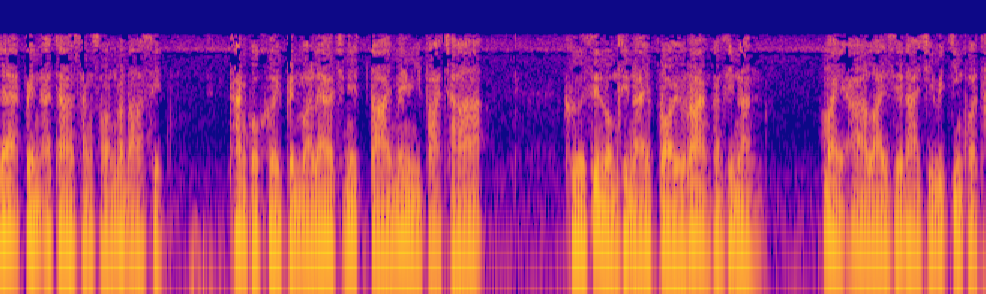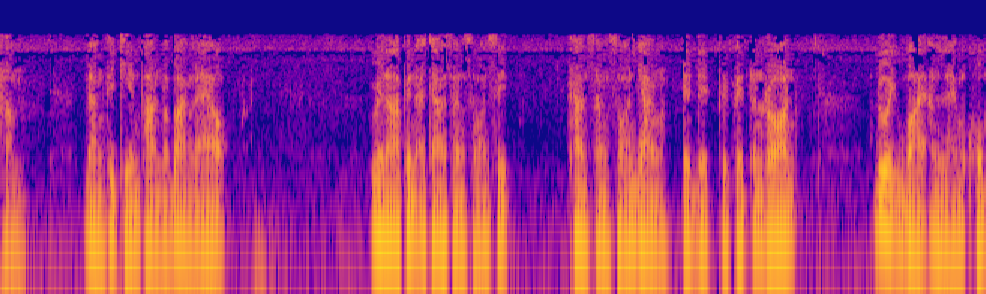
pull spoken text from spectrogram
และเป็นอาจารย์สั่งสอนบรรดาสิทธิ์ท่านก็เคยเป็นมาแล้วชนิดตายไม่มีป่าช้า คือสิ้นลมที่ไหนปล่อยร่างกันที่นั่น ไม่อาลัยเสียดายชีวิตยิ่งกว่าธรรม ดังที่เขียนผ่านมาบ้างแล้ว เวลาเป็นอาจารย์สั่งสอนสิทธิ์ท่านสั่งสอนอย่างเด็ดๆเผ็ดๆร้อนๆด้วยอุบายอันแหลมคม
